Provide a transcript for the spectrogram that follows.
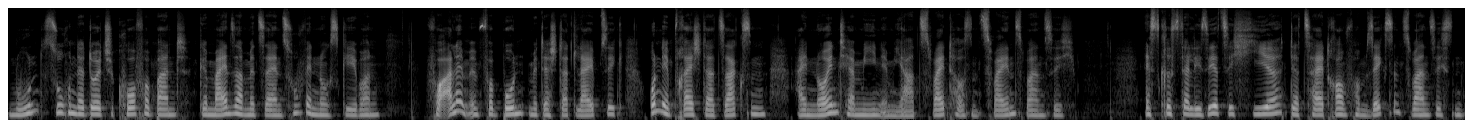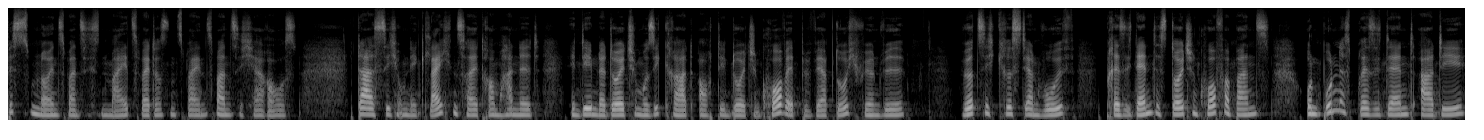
Nun suchen der Deutsche Chorverband gemeinsam mit seinen Zuwendungsgebern, vor allem im Verbund mit der Stadt Leipzig und dem Freistaat Sachsen, einen neuen Termin im Jahr 2022. Es kristallisiert sich hier der Zeitraum vom 26. bis zum 29. Mai 2022 heraus. Da es sich um den gleichen Zeitraum handelt, in dem der Deutsche Musikrat auch den deutschen Chorwettbewerb durchführen will, wird sich Christian Wulff, Präsident des Deutschen Chorverbands und Bundespräsident AD,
